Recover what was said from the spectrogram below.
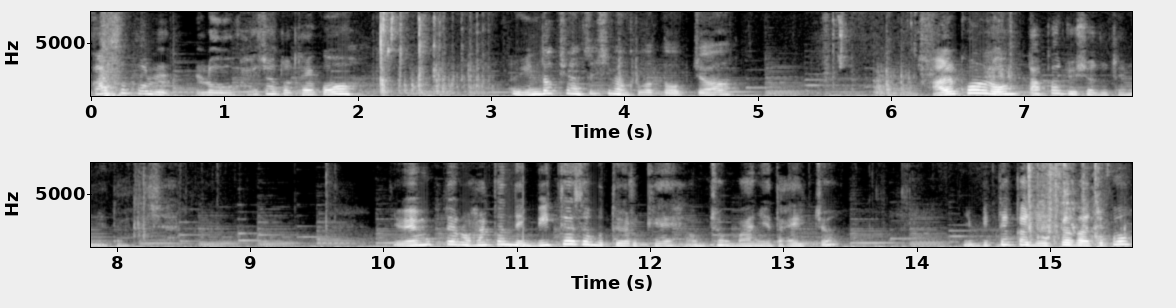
가스불로 하셔도 되고 또 인덕션 쓰시면 그것도 없죠. 알콜로 닦아 주셔도 됩니다. 외목대로 할 건데 밑에서부터 이렇게 엄청 많이 나 있죠 밑에까지 있어가지고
